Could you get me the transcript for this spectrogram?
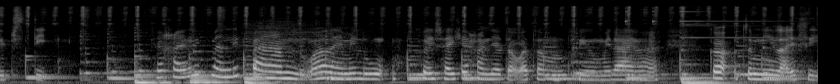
ลิปสติกคล้ายๆลิปมันลิปบาล์มหรือว่าอะไรไม่รู้ เคยใช้แค่ครั้งเดียวแต่ว่าจำฟิลไม่ได้นะคะ ก็จะมีหลายสี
